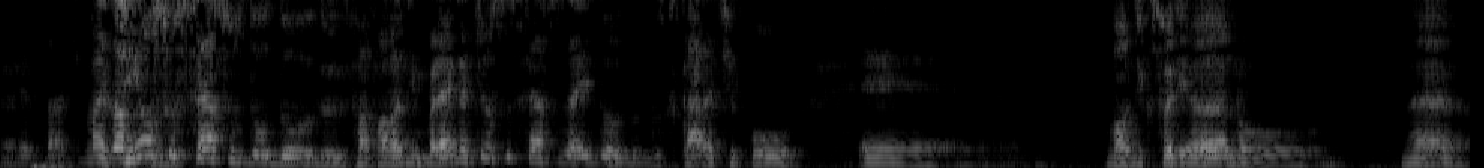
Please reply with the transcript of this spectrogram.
é verdade. Mas e tinha os sucessos do, do, do, Falando em brega, tinha os sucessos aí do, do dos caras tipo. É, Valdir Soriano, né?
